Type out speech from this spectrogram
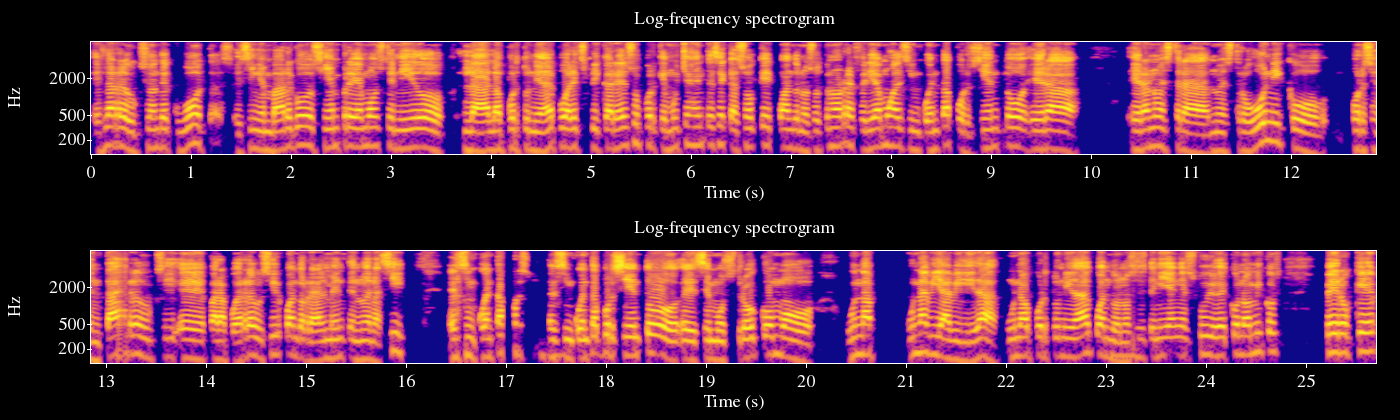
es la reducción de cuotas. Sin embargo, siempre hemos tenido la, la, oportunidad de poder explicar eso porque mucha gente se casó que cuando nosotros nos referíamos al 50% era, era nuestra, nuestro único porcentaje reducir, eh, para poder reducir cuando realmente no era así. El 50%, el 50 eh, se mostró como una, una viabilidad, una oportunidad cuando no se tenían estudios económicos, pero que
